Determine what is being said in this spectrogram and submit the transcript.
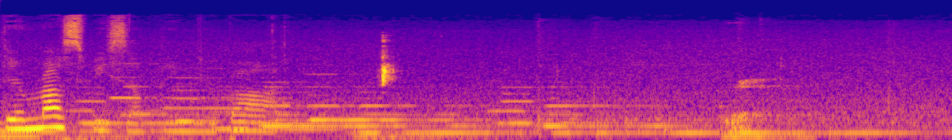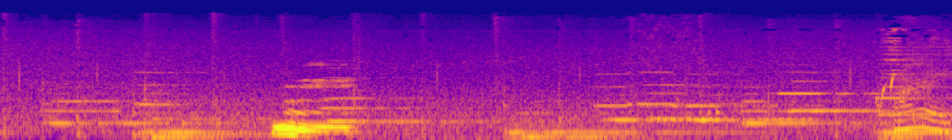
There must be something nearby. Hmm. Alright.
